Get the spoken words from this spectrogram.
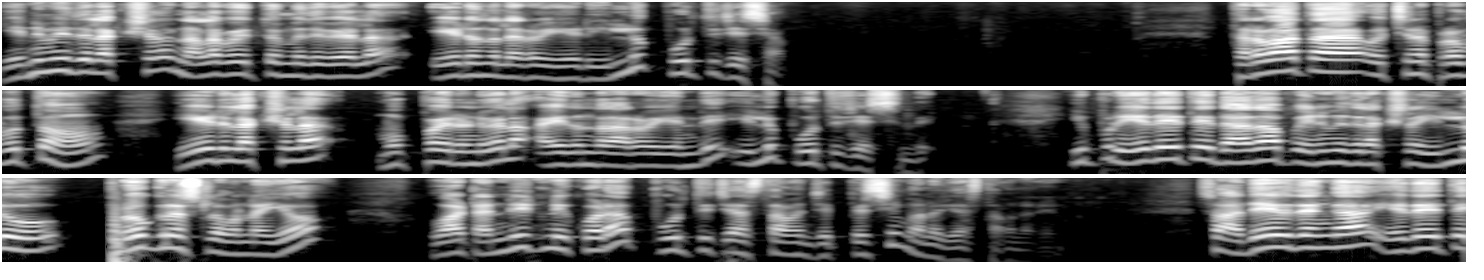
ఎనిమిది లక్షల నలభై తొమ్మిది వేల ఏడు వందల ఇరవై ఏడు ఇల్లు పూర్తి చేశాం. తర్వాత వచ్చిన ప్రభుత్వం ఏడు లక్షల ముప్పై రెండు వేల ఐదు వందల అరవై ఎనిమిది ఇల్లు పూర్తి చేసింది. ఇప్పుడు ఏదైతే దాదాపు ఎనిమిది లక్షల ఇల్లు ప్రోగ్రెస్లో ఉన్నాయో వాటన్నిటిని కూడా పూర్తి చేస్తామని చెప్పేసి మనం చేస్తామన్నా నేను. సో అదేవిధంగా ఏదైతే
